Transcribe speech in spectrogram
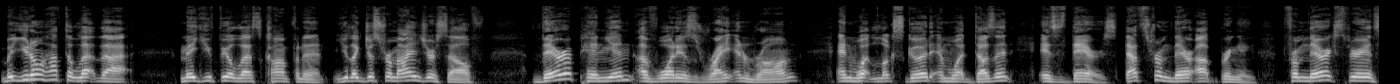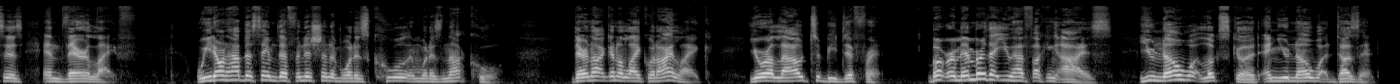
But you don't have to let that make you feel less confident. You like just remind yourself their opinion of what is right and wrong and what looks good and what doesn't is theirs. That's from their upbringing, from their experiences and their life. We don't have the same definition of what is cool and what is not cool. They're not going to like what I like. You're allowed to be different. But remember that you have fucking eyes. You know what looks good and you know what doesn't.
